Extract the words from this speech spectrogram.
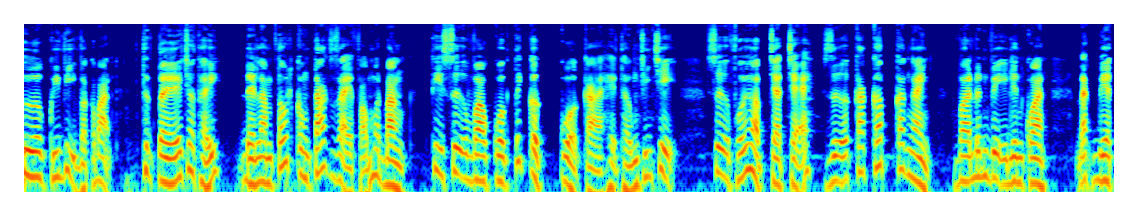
Thưa quý vị và các bạn, thực tế cho thấy để làm tốt công tác giải phóng mặt bằng thì sự vào cuộc tích cực của cả hệ thống chính trị, sự phối hợp chặt chẽ giữa các cấp, các ngành và đơn vị liên quan, đặc biệt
